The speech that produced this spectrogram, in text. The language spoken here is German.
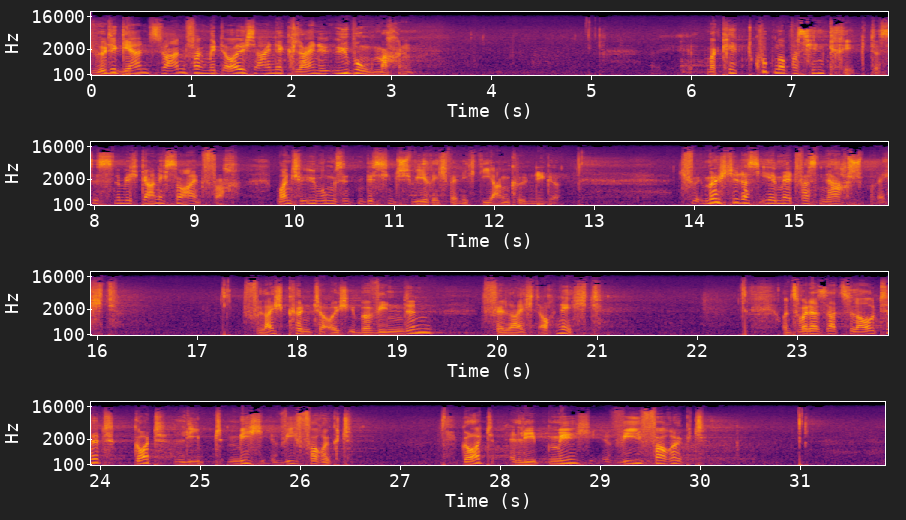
Ich würde gern zu Anfang mit euch eine kleine Übung machen. Mal gucken, ob was hinkriegt. Das ist nämlich gar nicht so einfach. Manche Übungen sind ein bisschen schwierig, wenn ich die ankündige. Ich möchte, dass ihr mir etwas nachsprecht. Vielleicht könnt ihr euch überwinden, vielleicht auch nicht. Und zwar der Satz lautet, Gott liebt mich wie verrückt. Gott liebt mich wie verrückt.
